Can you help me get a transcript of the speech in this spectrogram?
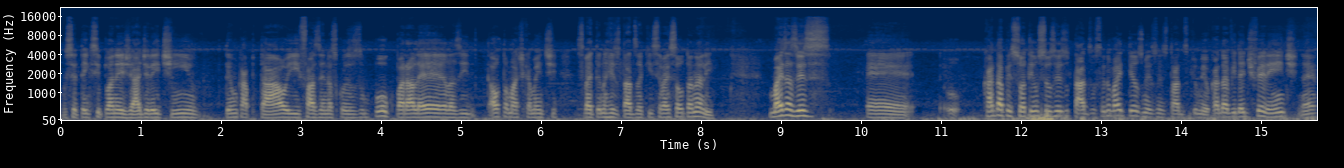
Você tem que se planejar direitinho, ter um capital e ir fazendo as coisas um pouco paralelas e automaticamente você vai tendo resultados aqui, você vai soltando ali. Mas às vezes é, cada pessoa tem os seus resultados, você não vai ter os mesmos resultados que o meu, cada vida é diferente, né?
